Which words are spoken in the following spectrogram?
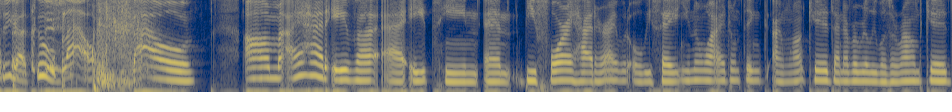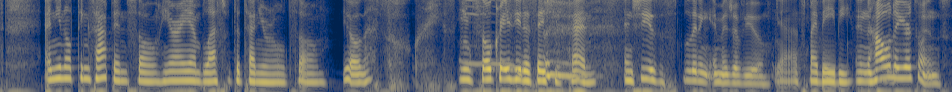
She got two. Blow. Bow. Um, I had Ava at 18, and before I had her, I would always say, you know what, I don't think I want kids. I never really was around kids. And, you know, things happen. So here I am, blessed with the 10 year old. So Yo, that's so crazy. it's so crazy to say she's 10. And she is a splitting image of you. Yeah, that's my baby. And how old are your twins?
